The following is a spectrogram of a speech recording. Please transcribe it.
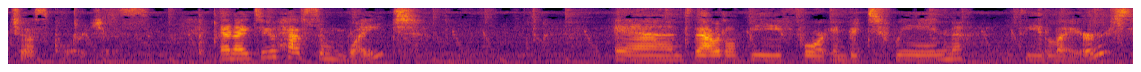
Just gorgeous. And I do have some white and that'll be for in between the layers.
